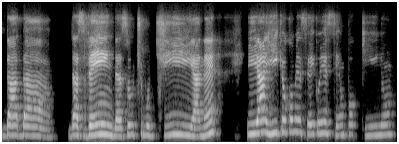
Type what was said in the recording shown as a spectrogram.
da, da, das vendas, último dia, né? E aí que eu comecei a conhecer um pouquinho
